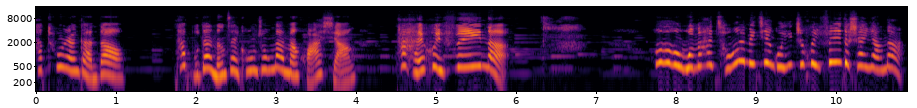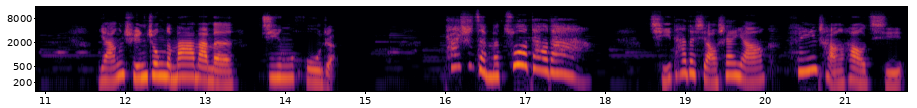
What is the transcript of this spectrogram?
它突然感到，它不但能在空中慢慢滑翔，它还会飞呢！哦，我们还从来没见过一只会飞的山羊呢！羊群中的妈妈们惊呼着：“它是怎么做到的？”其他的小山羊非常好奇。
